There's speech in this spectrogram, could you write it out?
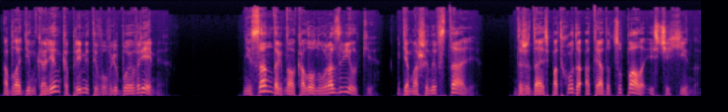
а Бладин Коленко примет его в любое время. Ниссан догнал колонну у развилки, где машины встали, дожидаясь подхода отряда Цупала из Чехина.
